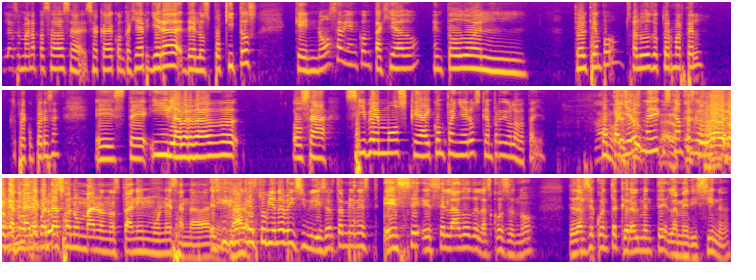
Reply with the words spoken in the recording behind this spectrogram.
la semana pasada se, se acaba de contagiar y era de los poquitos que no se habían contagiado en todo el todo el tiempo. Saludos, doctor Martel, que recupérese. Este, y la verdad, o sea, sí vemos que hay compañeros que han perdido la batalla. compañeros es que- médicos que han claro, es perdido que la Claro, porque al final de cuentas son humanos, no están inmunes a nada. Es ni- que creo Claro. que esto viene a visibilizar también este- ese, ese lado de las cosas, ¿no? De darse cuenta que realmente la medicina,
